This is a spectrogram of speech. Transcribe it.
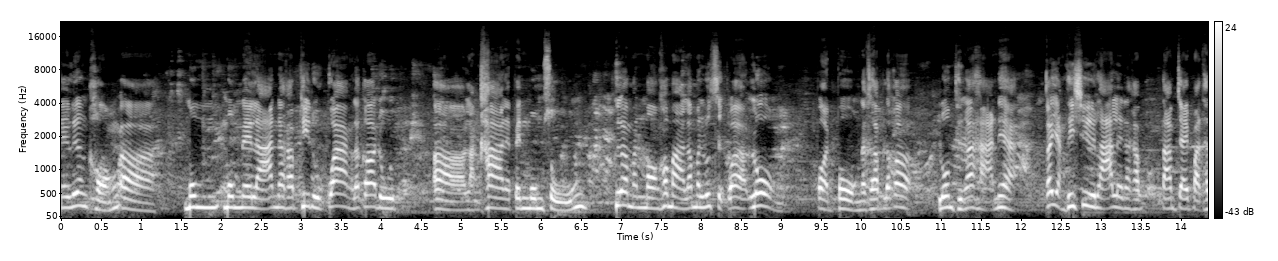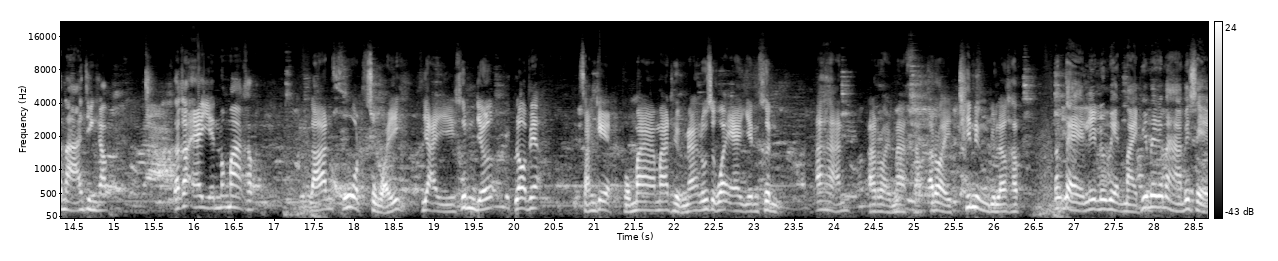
ในเรื่องของอ มุมมุมในร้านนะครับที่ดูกว้างแล้วก็ดูเอ่อหลังคาเนี่ยเป็นมุมสูง เพื่อมันมองเข้ามาแล้วมันรู้สึกว่าโล่งปลอดโปร่งนะครับ แล้วก็รวมถึงอาหารเนี่ยก็อย่างที่ชื่อร้านเลยนะครับ ตามใจปรารถนาจริงครับ แล้วก็แอร์เย็นมากๆครับ ร้านโคตรสวยใหญ่ขึ้นเยอะ รอบเนี้ยสังเกตผมมามาถึงนะ รู้สึกว่าแอร์เย็นขึ้น อาหารอร่อยมากครับ อร่อยที่หนึ่งอยู่แล้วครับ ตั้งแต่รีโนเวทใหม่พี่ไม่ได้มาหาพิเศษ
